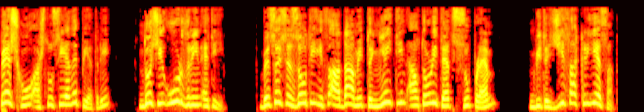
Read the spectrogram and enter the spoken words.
Peshku, ashtu si edhe Pjetri, ndoqi urdhrin e tij. Besoj se Zoti i dha Adamit të njëjtin autoritet suprem mbi të gjitha krijesat,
